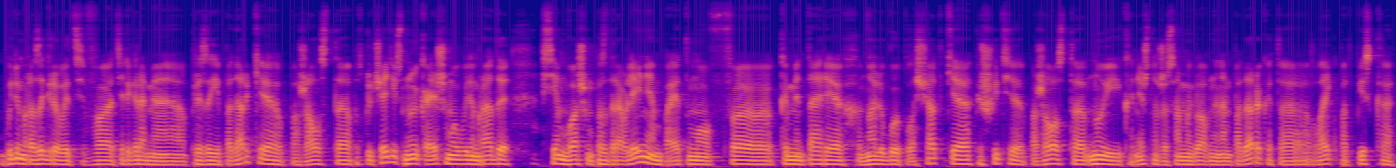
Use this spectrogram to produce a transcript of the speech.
будем разыгрывать в Телеграме призы и подарки. Пожалуйста, подключайтесь. Ну и, конечно, мы будем рады всем вашим поздравлениям, поэтому в комментариях на любой площадке пишите, пожалуйста. Ну и, конечно же, самый главный нам подарок – это лайк, подписка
